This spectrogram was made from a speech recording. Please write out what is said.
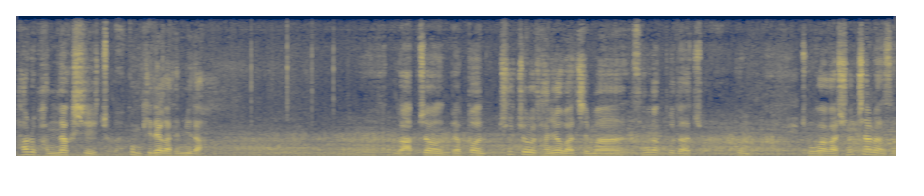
하루 밤낚시 조금 기대가 됩니다. 어, 이 앞전 몇 번 출조를 다녀봤지만 생각보다 조금 조가가 시원찮아서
